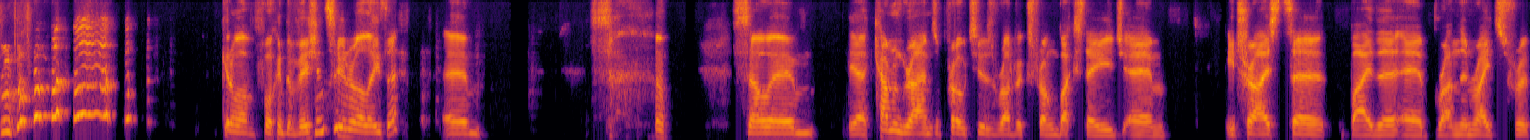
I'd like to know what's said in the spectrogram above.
Gonna have a fucking division sooner or later. Um, so, so um, yeah, Cameron Grimes approaches Roderick Strong backstage. Um, he tries to buy the uh, branding rights for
